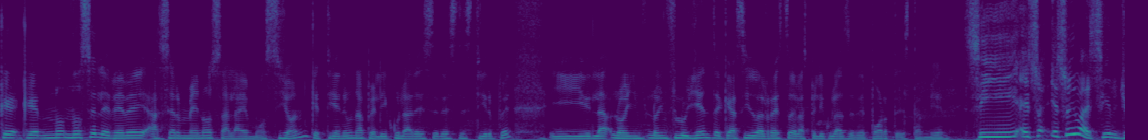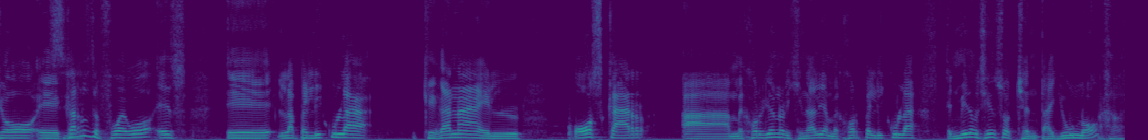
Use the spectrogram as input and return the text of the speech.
que, que no, no se le debe hacer menos a la emoción que tiene una película de este, de este estirpe y la- lo, lo influyente que ha sido el resto de las películas de deportes también. Sí, eso, eso iba a decir yo. Eh, Sí. Carros de Fuego es eh, la película que gana el Oscar a Mejor Guión Original y a Mejor Película en 1981. Ajá.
